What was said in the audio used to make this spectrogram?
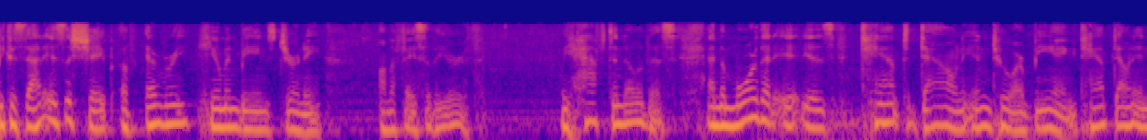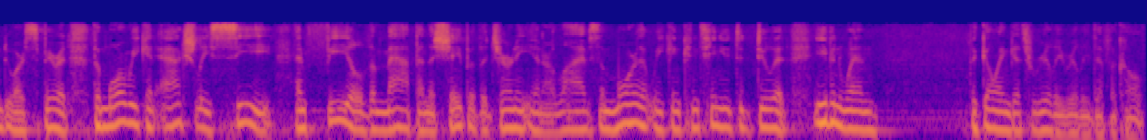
because that is the shape of every human being's journey on the face of the earth. We have to know this. And the more that it is tamped down into our being, tamped down into our spirit, the more we can actually see and feel the map and the shape of the journey in our lives, the more that we can continue to do it, even when the going gets really, really difficult.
